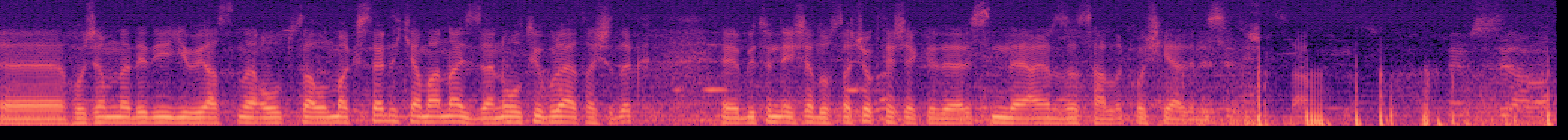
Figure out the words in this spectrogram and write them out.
Ee, hocamın da dediği gibi aslında Oltu'da olmak isterdik ama nacizane Oltu'yu buraya taşıdık. Ee, bütün eşe dosta çok teşekkür ederiz. Sizin de ayağınıza sağlık, hoş geldiniz. Sağ olun. Efendim sizi alalım.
